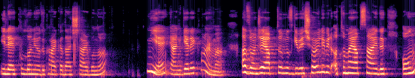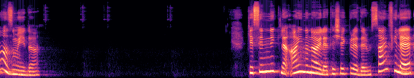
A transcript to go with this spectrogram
ile kullanıyorduk arkadaşlar bunu? Niye? Yani gerek var mı? Az önce yaptığımız gibi şöyle bir atama yapsaydık olmaz mıydı? Kesinlikle aynen öyle. Teşekkür ederim. Self ile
